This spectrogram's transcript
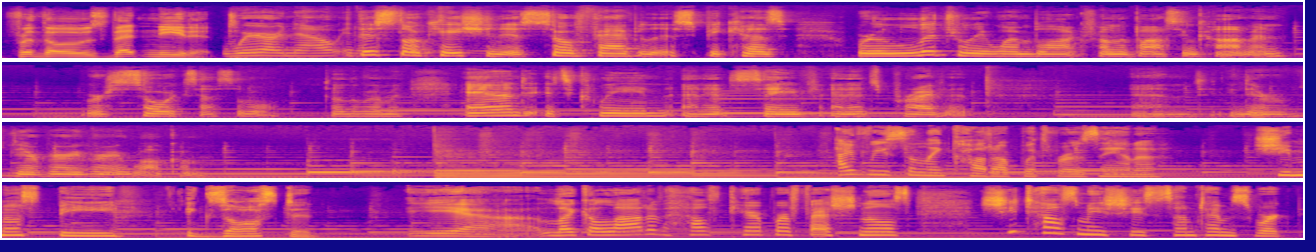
for those that need it. We are now this location is so fabulous because we're literally one block from the Boston Common. We're so accessible to the women. And it's clean and it's safe and it's private. And they're they're very, very welcome. I recently caught up with Roseanna. She must be exhausted. Yeah, like a lot of healthcare professionals, she tells me she's sometimes worked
